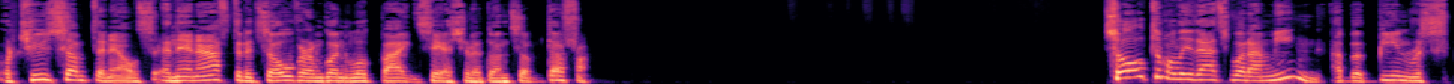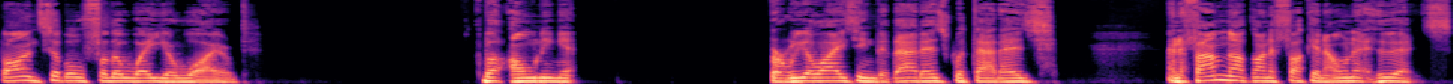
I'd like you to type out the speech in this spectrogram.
or choose something else. And then after it's over, I'm going to look back and say I should have done something different. So ultimately, that's what I mean about being responsible for the way you're wired, about owning it, but realizing that that is what that is. And if I'm not going to fucking own it, who is?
